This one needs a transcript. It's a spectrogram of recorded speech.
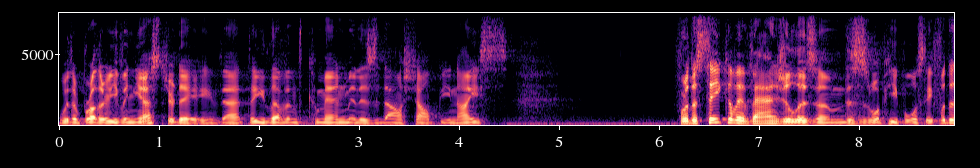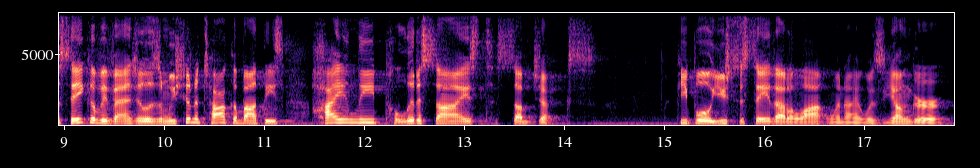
with a brother even yesterday that the 11th commandment is, Thou shalt be nice. For the sake of evangelism, this is what people will say. For the sake of evangelism, we shouldn't talk about these highly politicized subjects. People used to say that a lot when I was younger.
